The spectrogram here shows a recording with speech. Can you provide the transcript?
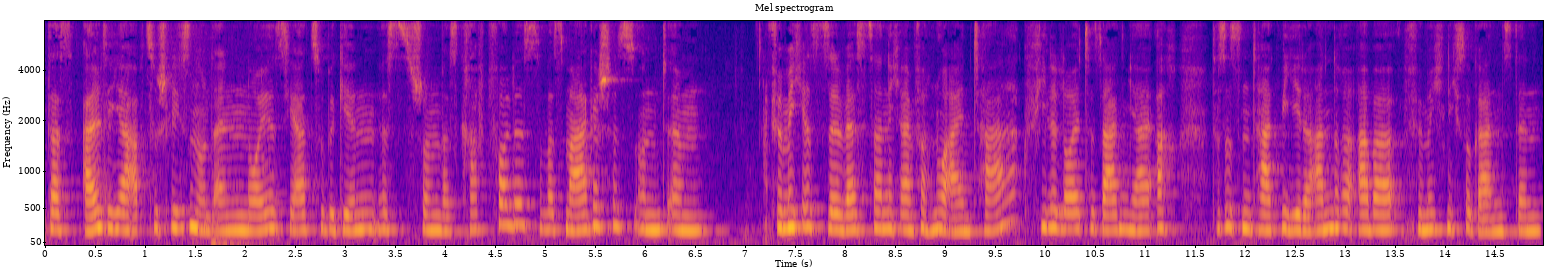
das alte Jahr abzuschließen und ein neues Jahr zu beginnen, ist schon was Kraftvolles, was Magisches. Und ähm, für mich ist Silvester nicht einfach nur ein Tag. Viele Leute sagen ja, ach, das ist ein Tag wie jeder andere, aber für mich nicht so ganz, denn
